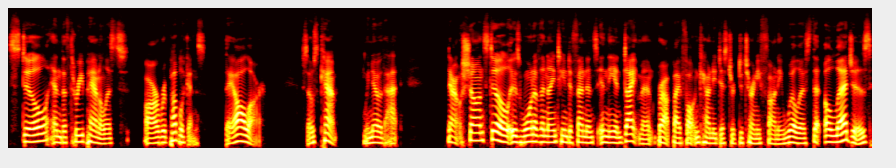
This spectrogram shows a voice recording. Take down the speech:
Still and the three panelists are Republicans. They all are. So's Kemp. We know that. Now, Shawn Still is one of the 19 defendants in the indictment brought by Fulton County District Attorney Fani Willis that alleges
